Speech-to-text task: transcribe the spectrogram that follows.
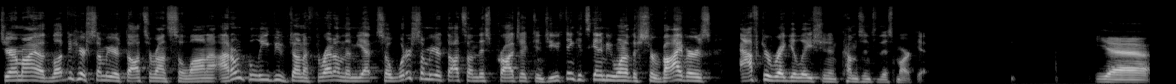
Jeremiah, I'd love to hear some of your thoughts around Solana. I don't believe you've done a thread on them yet. So, what are some of your thoughts on this project? And do you think it's going to be one of the survivors after regulation comes into this market? Yeah,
